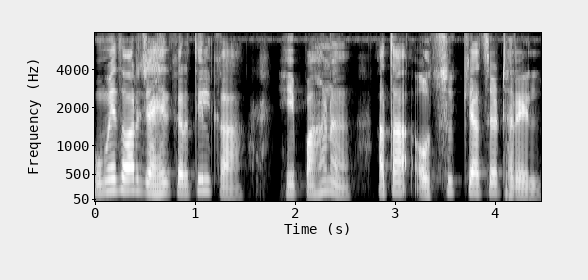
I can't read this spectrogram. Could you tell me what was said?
उमेदवार जाहीर करतील का हे पाहणं आता औत्सुक्याचं ठरेल.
